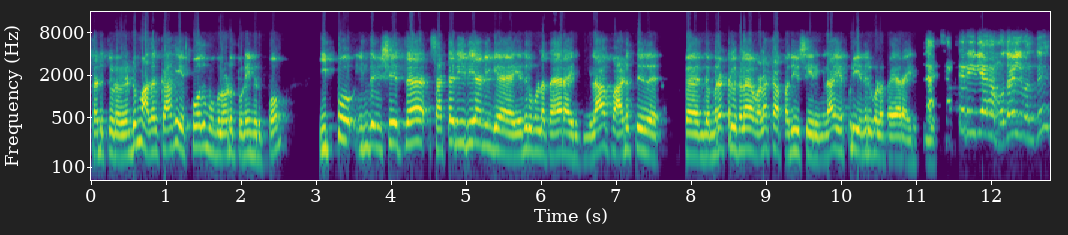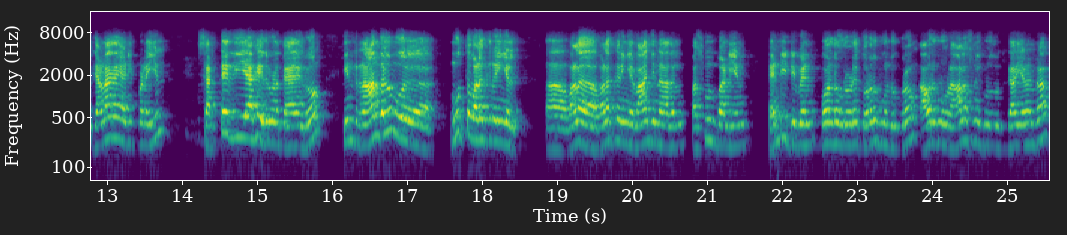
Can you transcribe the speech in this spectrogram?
தடுத்துவிட வேண்டும். அதற்காக எப்போதும் உங்களோடு துணை நிற்போம். இப்போ இந்த விஷயத்த சட்ட ரீதியா நீங்க எதிர்கொள்ள தயாராயிருக்கீங்களா? இப்ப அடுத்து இப்ப இந்த மிரட்டல்களை வழக்கா பதிவு செய்யறீங்களா எப்படி எதிர்கொள்ள தயாரா இல்ல இருக்கீங்க சட்ட ரீதியாக முதலில் வந்து ஜனநாயக அடிப்படையில் சட்ட ரீதியாக எதிர்கொள்ள தயாரிக்கிறோம் இன்று நாங்களும் ஒரு மூத்த வழக்கறிஞர் ஆஹ் வழ வழக்கறிஞர் வாஞ்சிநாதன் பசுமன் பாண்டியன் ஹென்ரி டிபன் போன்றவர்களோட தொடர்பு கொண்டிருக்கிறோம். அவர்கள் ஒரு ஆலோசனை கொடுத்திருக்கார் ஏனென்றால்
